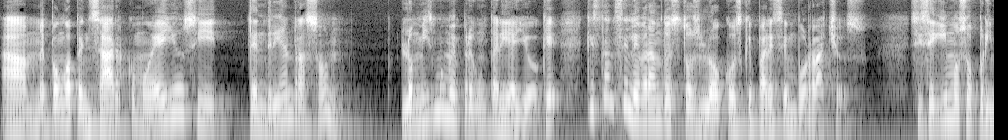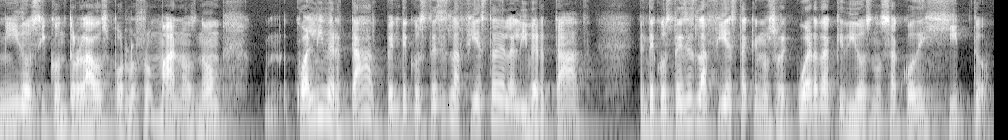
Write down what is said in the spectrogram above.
Ah, me pongo a pensar como ellos y tendrían razón. Lo mismo me preguntaría yo, ¿qué, ¿qué están celebrando estos locos que parecen borrachos? Si seguimos oprimidos y controlados por los romanos, ¿no? ¿Cuál libertad? Pentecostés es la fiesta de la libertad. Pentecostés es la fiesta que nos recuerda que Dios nos sacó de Egipto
